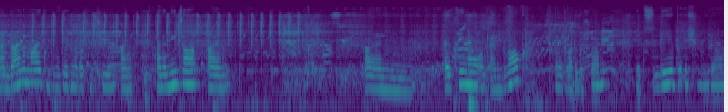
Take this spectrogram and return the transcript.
ein Dynamite und im gegnerischen Team ein, eine Nita, ein, ein El Primo und ein Brock. Ich bin gerade gestorben. Jetzt lebe ich wieder.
